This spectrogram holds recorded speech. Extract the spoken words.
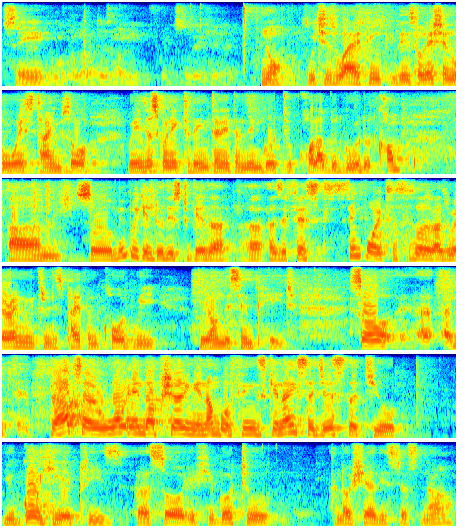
say. Google Colab does not need for installation. Eh? No, which is why I think the installation will waste time. So we just connect to the internet and then go to colab.google.com. Um, so maybe we can do this together uh, as a first simple exercise so that as we're running through this Python code, we, we're on the same page. So uh, um, perhaps I will end up sharing a number of things. Can I suggest that you you go here, please? Uh, so if you go to, and I'll share this just now.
